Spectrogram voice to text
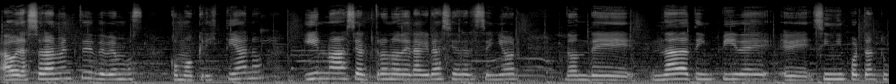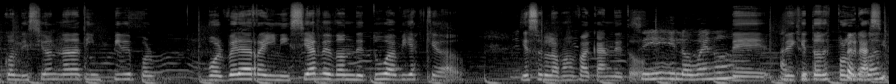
Ahora solamente debemos como cristianos irnos hacia el trono de la gracia del Señor donde nada te impide, eh, sin importar tu condición, nada te impide por volver a reiniciar de donde tú habías quedado. Y eso es lo más bacán de todo. Sí, y lo bueno. De, de que todo es por perdón. gracia.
